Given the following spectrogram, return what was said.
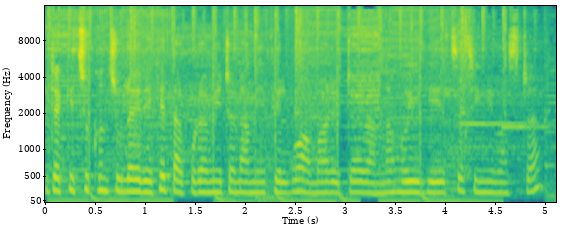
এটা কিছুক্ষণ চুলায় রেখে তারপরে আমি এটা নামিয়ে ফেলব। আমার এটা রান্না হয়ে গিয়েছে চিংড়ি মাছটা।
